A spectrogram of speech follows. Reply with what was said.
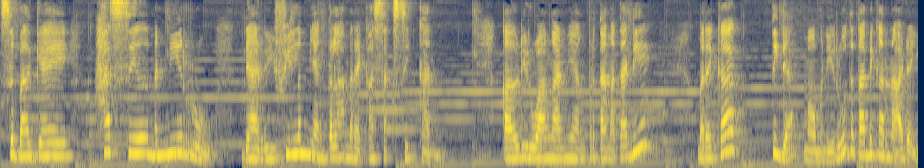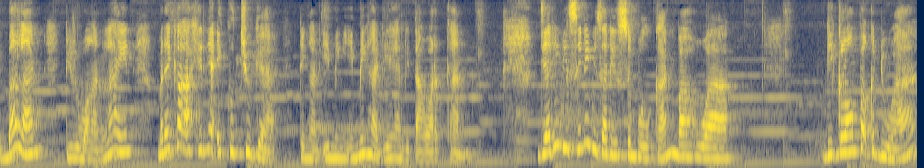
sebagai hasil meniru dari film yang telah mereka saksikan. Kalau di ruangan yang pertama tadi, mereka tidak mau meniru, tetapi karena ada imbalan di ruangan lain, mereka akhirnya ikut juga dengan iming-iming hadiah yang ditawarkan. Jadi di sini bisa disimpulkan bahwa di kelompok kedua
